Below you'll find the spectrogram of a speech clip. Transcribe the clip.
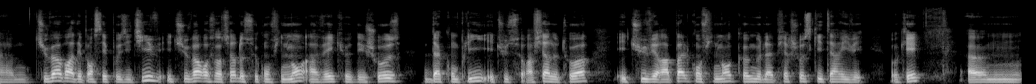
euh, tu vas avoir des pensées positives et tu vas ressortir de ce confinement avec des choses d'accomplies et tu seras fier de toi et tu verras pas le confinement comme la pire chose qui t'est arrivée. Ok? Euh,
